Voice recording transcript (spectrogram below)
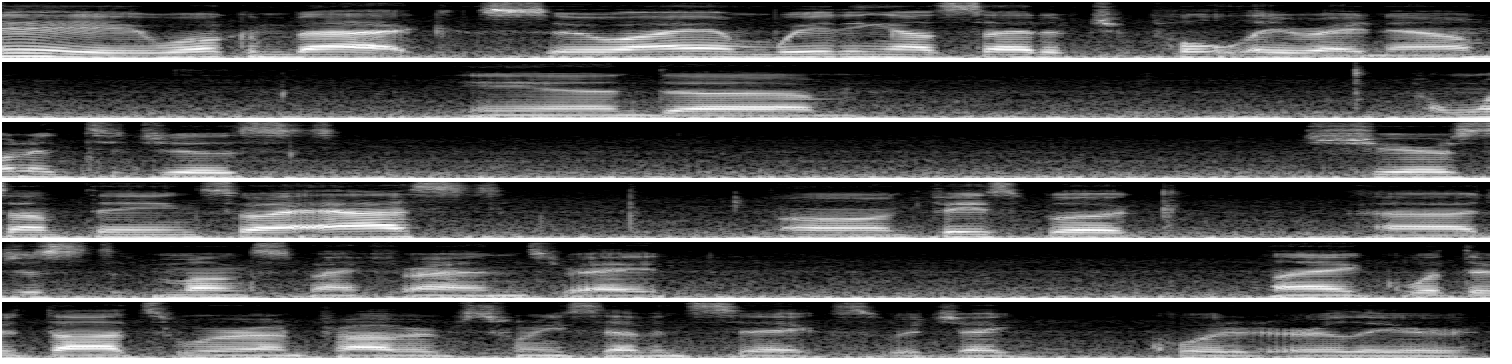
Okay, welcome back. So I am waiting outside of Chipotle right now, and um, I wanted to just share something. So I asked on Facebook, uh, just amongst my friends, right, like what their thoughts were on Proverbs 27:6, which I quoted earlier.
